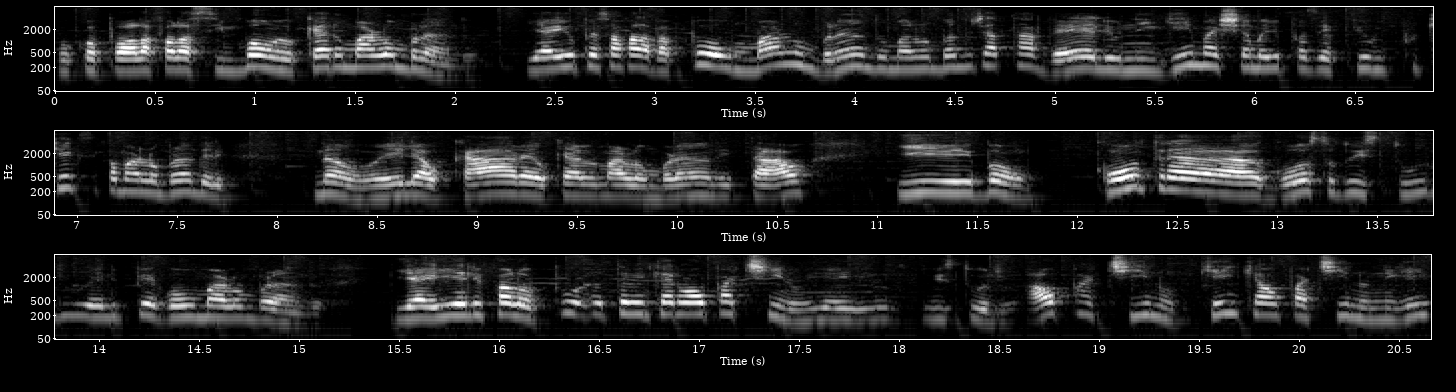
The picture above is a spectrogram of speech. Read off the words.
o Coppola falou assim: Bom, eu quero o Marlon Brando. E aí o pessoal falava: Pô, o Marlon Brando, o Marlon Brando já tá velho, ninguém mais chama ele pra fazer filme, por que, que você quer o Marlon Brando? Ele: Não, ele é o cara, eu quero o Marlon Brando e tal. E, bom, contra gosto do estúdio, ele pegou o Marlon Brando. E aí ele falou, pô, eu também quero o Alpatino. E aí o estúdio, Alpatino? Quem que é Alpatino? Ninguém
